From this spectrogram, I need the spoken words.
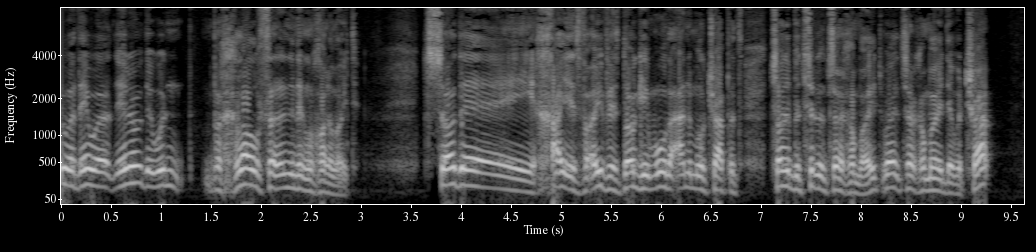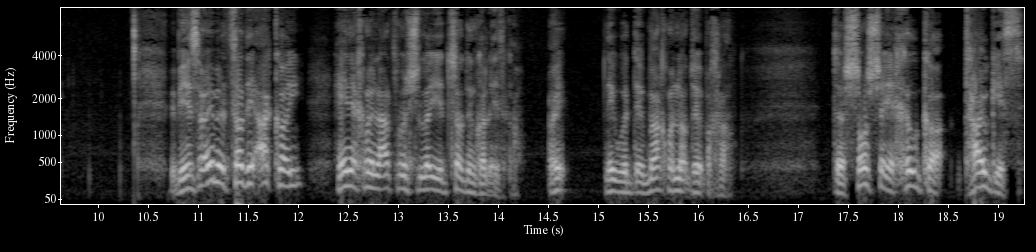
were, they were, you know, they wouldn't b'chlal say anything on cholamoid. Tzode chayes v'oifes dogim, all the animal trappers. Tzode b'tzina tzorch hamoid, right? Tzorch hamoid, they were trapped. Rabbi Yisrael, tzode akoi, hey nechmir latzman shloya tzodin kol ika. Right? They would, the machman not do it b'chal. The shoshe chilka taugis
